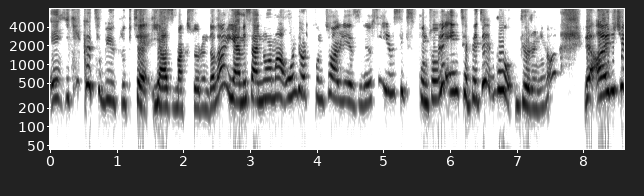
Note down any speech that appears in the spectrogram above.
e, iki katı büyüklükte yazmak zorundalar. Yani mesela normal 14 puntoyla yazılıyorsa 28 puntoyla en tepede bu görünüyor. Ve ayrıca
